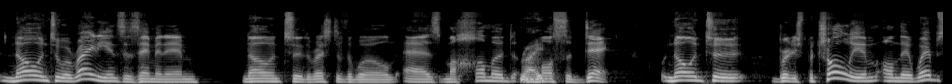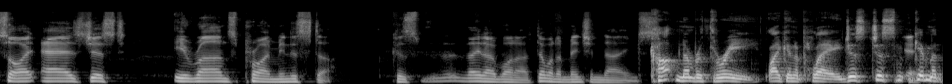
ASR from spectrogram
known to Iranians as Eminem, known to the rest of the world as Mohammed Right. Mossadegh, known to British Petroleum on their website as just Iran's prime minister, because they don't want to don't want to mention names. Cop number three, like in a play. Just just give him a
